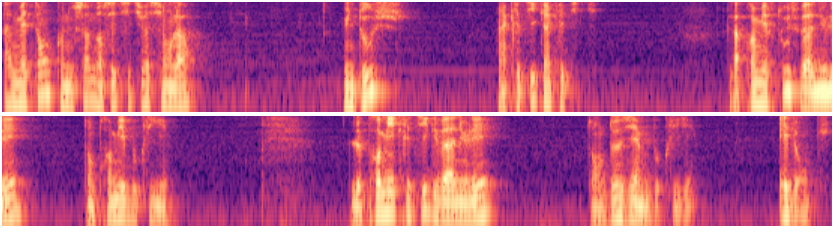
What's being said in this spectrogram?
Admettons que nous sommes dans cette situation-là. Une touche, un critique, un critique. La première touche va annuler ton premier bouclier. Le premier critique va annuler ton deuxième bouclier. Et donc,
